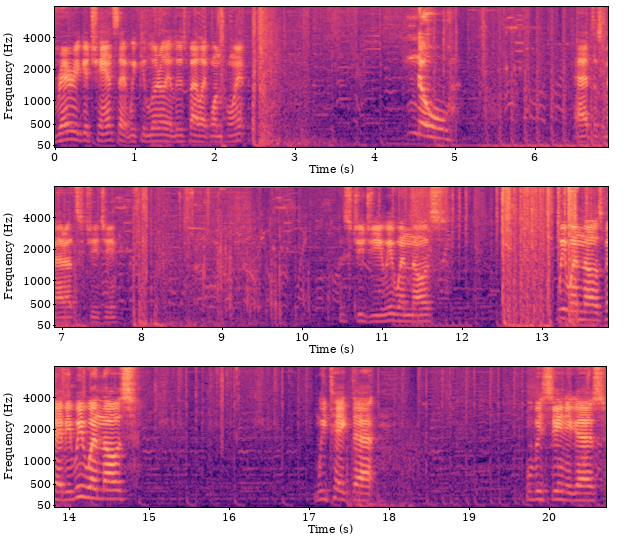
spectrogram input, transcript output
very good chance that we could literally lose by like one point. No! That doesn't matter. That's GG. It's GG. We win those. We win those, baby. We win those. We take that. We'll be seeing you guys.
